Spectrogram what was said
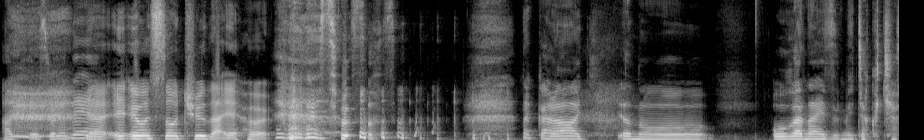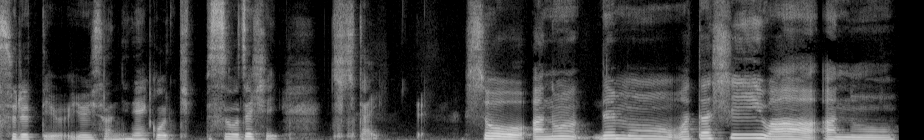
あって、それ Yeah, で、it, it was so true that it hurt. そうそうそう。だから、あのーオーガナイズめちゃくちゃするっていうゆいさんにね、こう、ティップスをぜひ聞きたい。そう、あの、でも、私は、あの、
